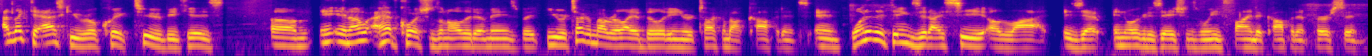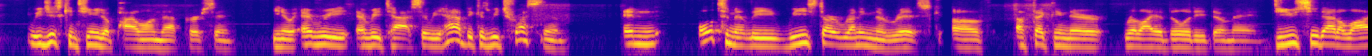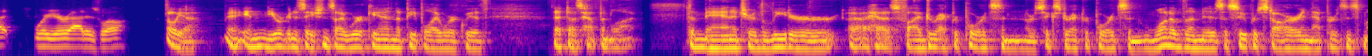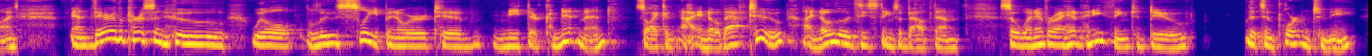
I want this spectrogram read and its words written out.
I'd like to ask you real quick too, because um, and, I, I, have questions on all the domains, but you were talking about reliability and you were talking about competence. And one of the things that I see a lot is that in organizations, when we find a competent person, we just continue to pile on that person you know every every task that we have because we trust them. And ultimately we start running the risk of affecting their reliability domain. Do you see that a lot where you're at as well? Oh yeah. In the organizations i work in the people i work with that does happen a lot. The manager, the leader, uh, has five direct reports and or six direct reports, and one of them is a superstar in that person's mind. And they're the person who will lose sleep in order to meet their commitment. So I can I know that too. I know those these things about them. So whenever I have anything to do that's important to me,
